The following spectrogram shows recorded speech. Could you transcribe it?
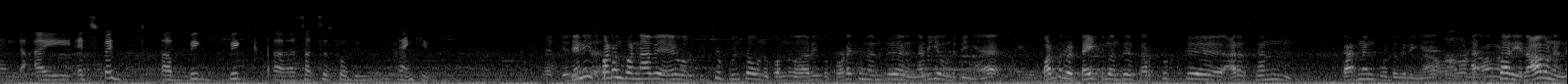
and i expect a big big uh, success for the movie thank you ஜெனிஸ் படம் பண்ணாவே ஒரு விஷயம் புதுசாக ஒன்று பண்ணுவார். இப்போ ப்ரொடக்ஷன் வந்து நடிகை வந்துட்டீங்க. படத்தோட டைட்டில் வந்து கற்புக்கு அரசன் கர்ணன் போட்டுக்கிறீங்க சாரி ராவணன்.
